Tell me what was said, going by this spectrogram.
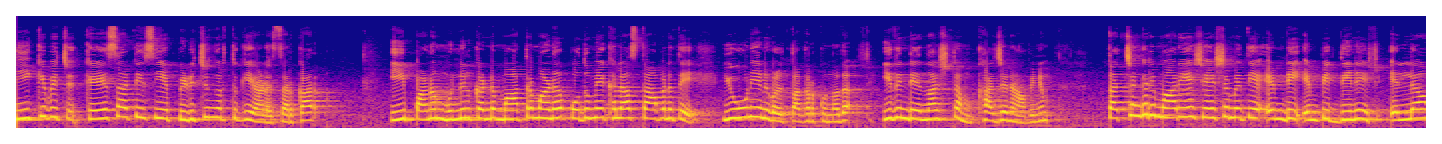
നീക്കിവെച്ച് കെ എസ് ആർ ടി സിയെ പിടിച്ചു നിർത്തുകയാണ് സർക്കാർ. ഈ പണം മുന്നിൽ കണ്ട് മാത്രമാണ് പൊതുമേഖലാ സ്ഥാപനത്തെ യൂണിയനുകൾ തകർക്കുന്നത്. ഇതിന്റെ നഷ്ടം ഖജനാവിനും. തച്ചങ്കരി മാറിയ ശേഷം എത്തിയ M D M P Dinesh എല്ലാം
